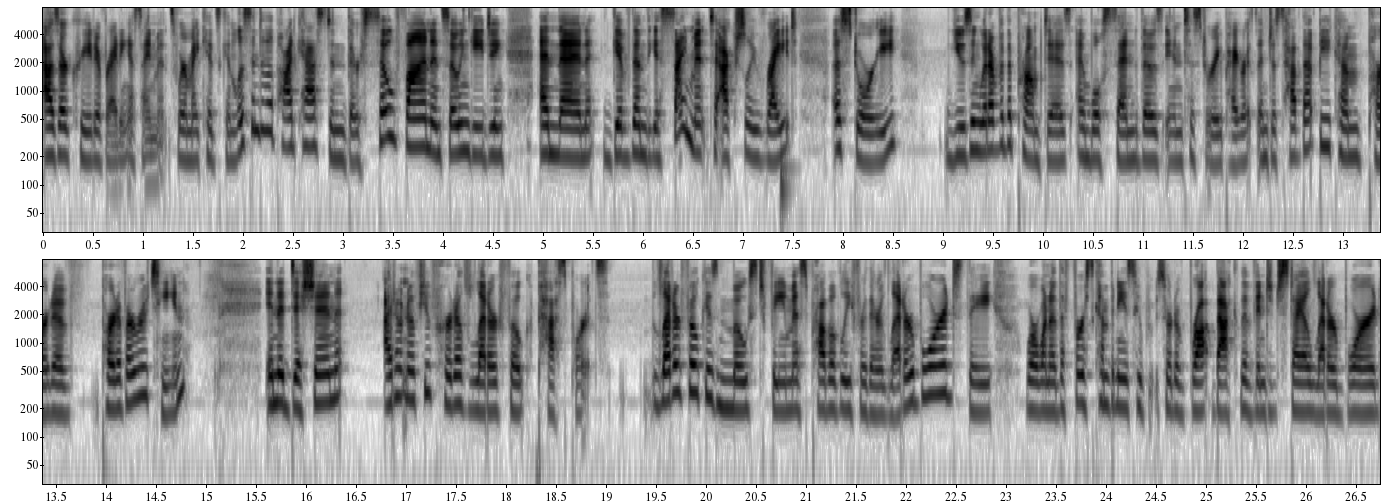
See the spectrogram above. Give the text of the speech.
as our creative writing assignments, where my kids can listen to the podcast and they're so fun and so engaging, and then give them the assignment to actually write a story using whatever the prompt is and we'll send those into story pirates and just have that become part of part of our routine in addition i don't know if you've heard of letterfolk passports Letterfolk is most famous probably for their letterboards. They were one of the first companies who sort of brought back the vintage style letterboard.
